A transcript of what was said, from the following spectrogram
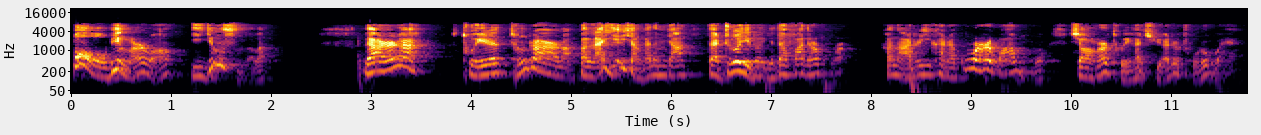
暴病而亡，已经死了。俩人呢，腿成这样了，本来也想跟他们家再折一折，也再发点火。可哪知一看这孤儿寡母，小孩腿还瘸着，杵着拐，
